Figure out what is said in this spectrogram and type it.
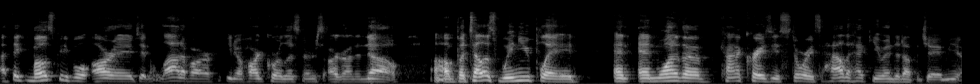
I think most people our age and a lot of our you know hardcore listeners are going to know. Um, but tell us when you played and and one of the kind of craziest stories. How the heck you ended up at JMU?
